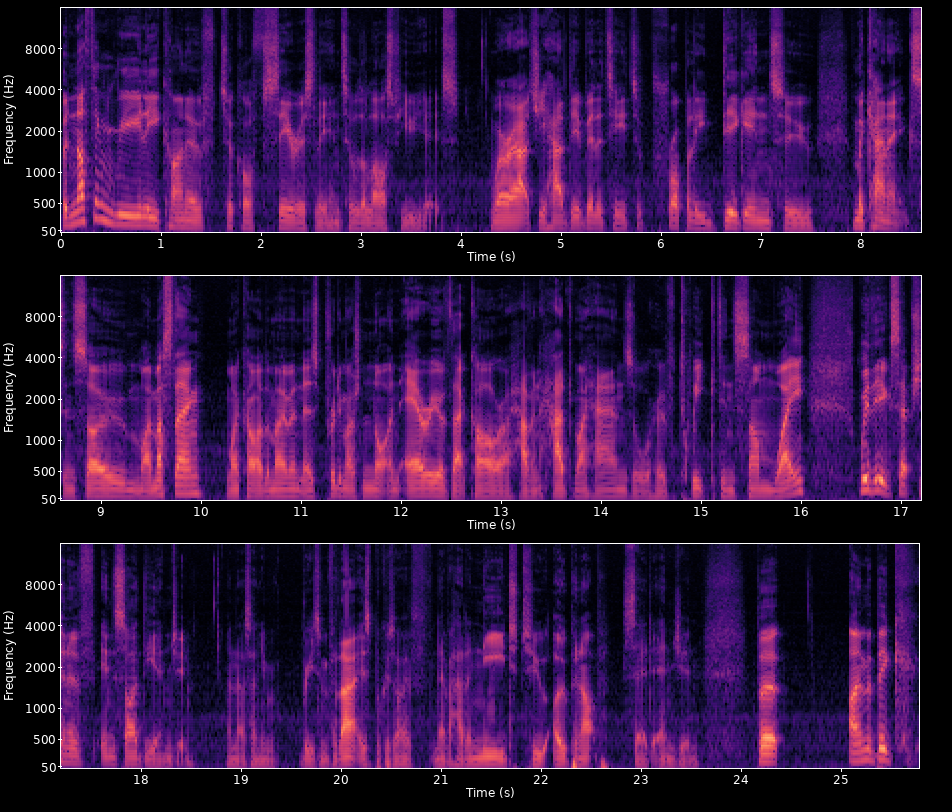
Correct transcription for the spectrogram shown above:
But nothing really kind of took off seriously until the last few years, where I actually had the ability to properly dig into mechanics. And so my Mustang, my car at the moment, there's pretty much not an area of that car I haven't had my hands or have tweaked in some way, with the exception of inside the engine. And that's only reason for that is because I've never had a need to open up said engine. But I'm a big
